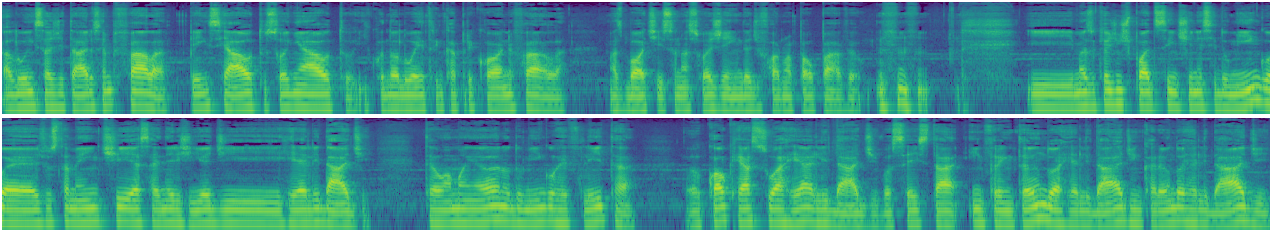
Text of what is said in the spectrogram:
a lua em Sagitário sempre fala: pense alto, sonhe alto, e quando a lua entra em Capricórnio, fala: mas bote isso na sua agenda de forma palpável. E, mas o que a gente pode sentir nesse domingo é justamente essa energia de realidade. Então amanhã, no domingo, reflita uh, qual que é a sua realidade. Você está enfrentando a realidade, encarando a realidade,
